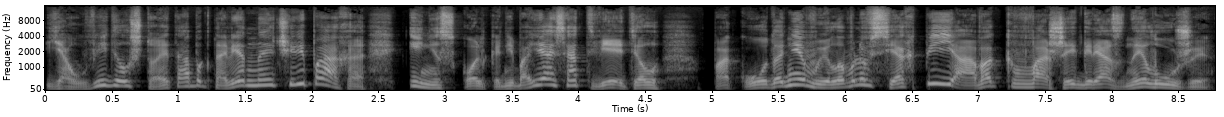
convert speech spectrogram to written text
Я увидел, что это обыкновенная черепаха, и, нисколько не боясь, ответил, «Покуда не выловлю всех пиявок в вашей грязной луже».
